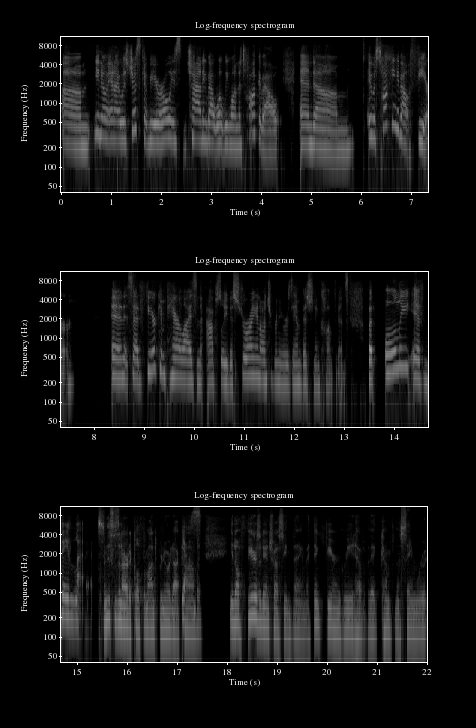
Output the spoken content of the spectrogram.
Um, you know, and I was just we were always chatting about what we want to talk about, and um, it was talking about fear. And it said fear can paralyze and absolutely destroy an entrepreneur's ambition and confidence, but only if they let it. and this is an article from entrepreneur.com, Yes. but you know, fear is an interesting thing. And I think fear and greed have they come from the same root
